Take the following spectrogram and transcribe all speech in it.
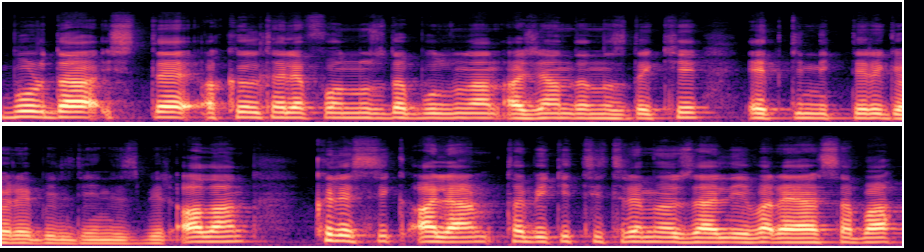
Burada işte akıllı telefonunuzda bulunan ajandanızdaki etkinlikleri görebildiğiniz bir alan. Klasik alarm tabii ki titreme özelliği var. Eğer sabah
